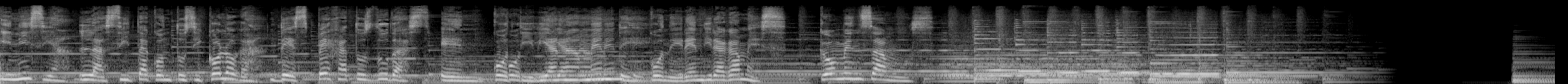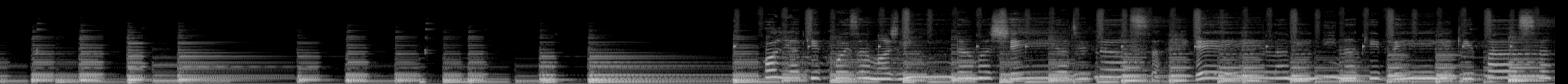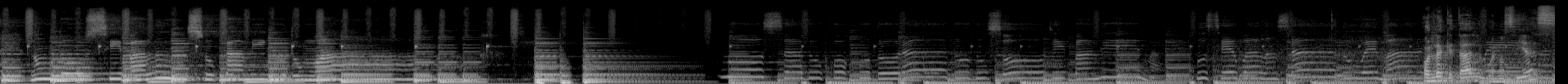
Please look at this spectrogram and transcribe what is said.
Inicia la cita con tu psicóloga. Despeja tus dudas en Cotidianamente con Erendira Gámez. Comenzamos. Olha que coisa mais linda, mais cheia de graça. Hola, ¿qué tal? Buenos días.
